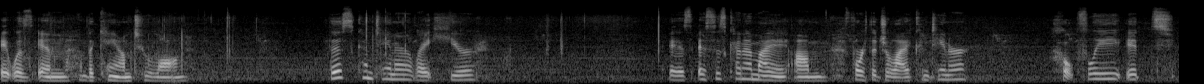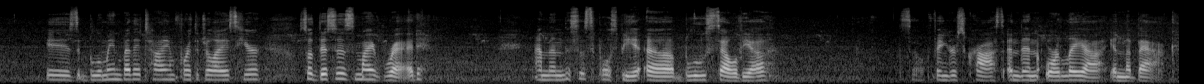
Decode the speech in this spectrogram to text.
It was in the can too long. This container right here is, this is kind of my um, 4th of July container. Hopefully it is blooming by the time 4th of July is here. So this is my red. And then this is supposed to be a blue salvia. So fingers crossed. And then Orlaya in the back.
